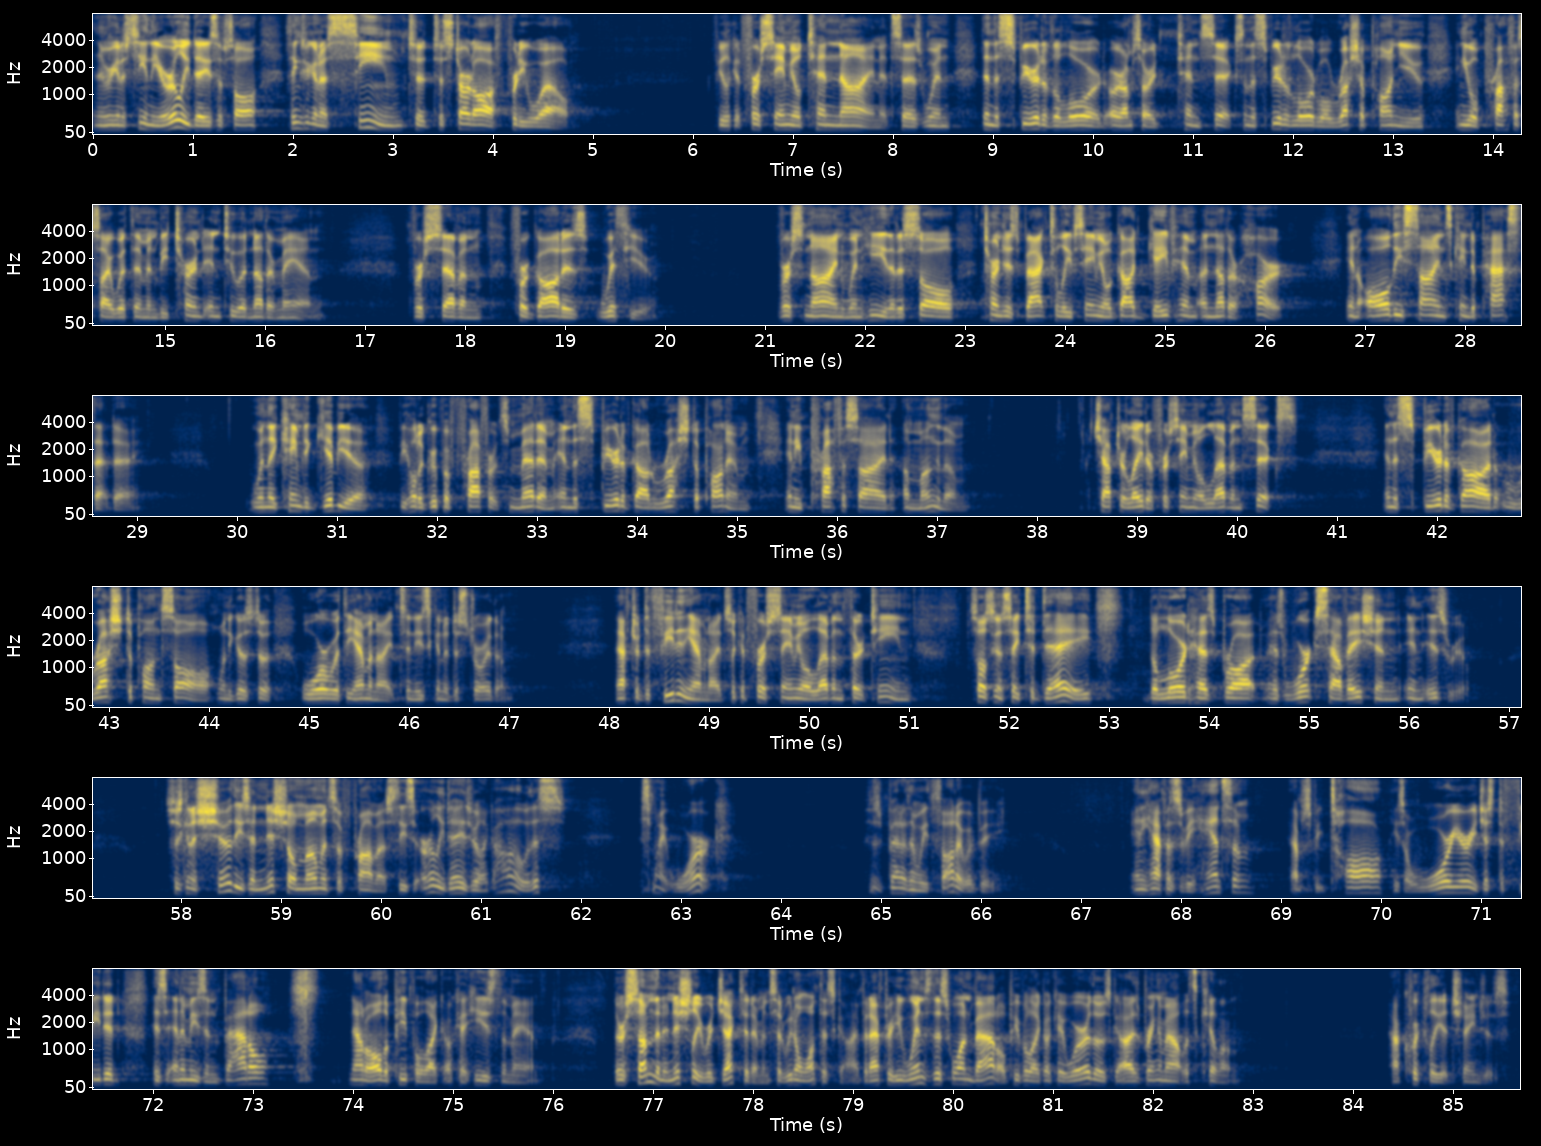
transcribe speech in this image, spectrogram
And then we're going to see in the early days of Saul, things are going to seem to, to start off pretty well. If you look at 1 Samuel 10 9, it says, When then the Spirit of the Lord, or I'm sorry, 10 6, and the Spirit of the Lord will rush upon you, and you will prophesy with him and be turned into another man. Verse 7, For God is with you. Verse 9, when he, that is Saul, turned his back to leave Samuel, God gave him another heart. And all these signs came to pass that day. When they came to Gibeah, behold, a group of prophets met him, and the Spirit of God rushed upon him, and he prophesied among them. A chapter later, 1 Samuel 11, 6. And the Spirit of God rushed upon Saul when he goes to war with the Ammonites, and he's going to destroy them. After defeating the Ammonites, look at 1 Samuel 11, 13. Saul's going to say, Today the Lord has brought, has worked salvation in Israel. So he's going to show these initial moments of promise, these early days. You're like, oh, this, this might work. This is better than we thought it would be. And he happens to be handsome, happens to be tall. He's a warrior. He just defeated his enemies in battle. Now, to all the people, like, okay, he's the man. There are some that initially rejected him and said, we don't want this guy. But after he wins this one battle, people are like, okay, where are those guys? Bring them out. Let's kill them. How quickly it changes.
